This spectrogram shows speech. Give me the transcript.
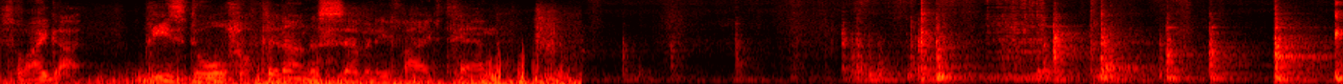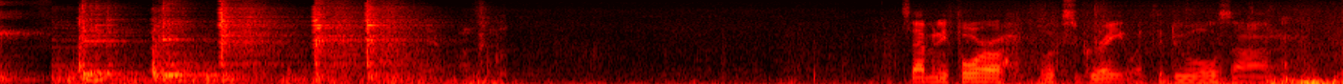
So I got, these duals will fit on the 7510. 74 looks great with the duals on.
